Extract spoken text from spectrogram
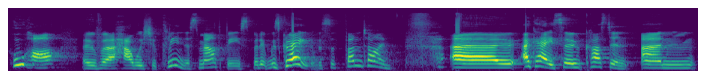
hoo-ha over how we should clean this mouthpiece, but it was great. It was a fun time. Uh, okay, so so Carsten, um,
